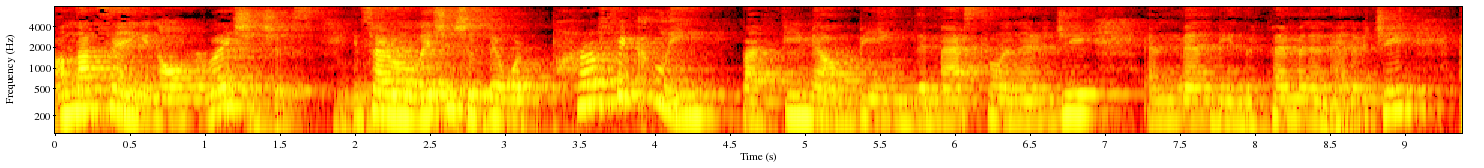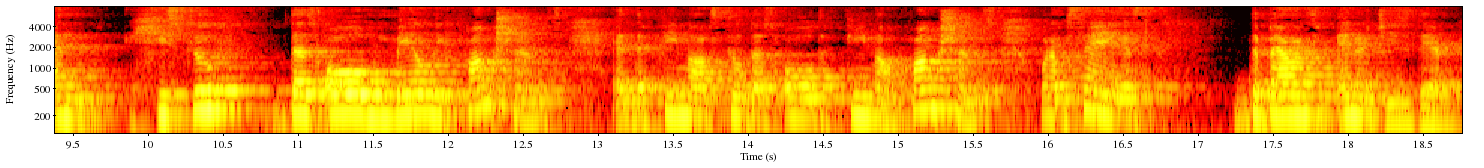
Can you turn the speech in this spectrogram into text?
i'm not saying in all relationships. Mm-hmm. Inside a relationship they work perfectly by female being the masculine energy and men being the feminine energy. And he still does all malely functions and the female still does all the female functions. What i'm saying is the balance of energy is there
